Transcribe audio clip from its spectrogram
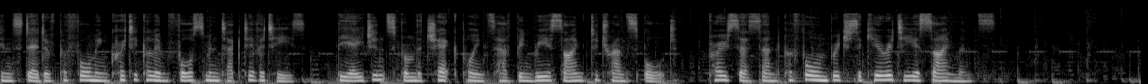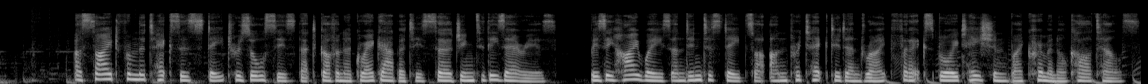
Instead of performing critical enforcement activities, the agents from the checkpoints have been reassigned to transport, process, and perform bridge security assignments. Aside from the Texas state resources that Governor Greg Abbott is surging to these areas, busy highways and interstates are unprotected and ripe for exploitation by criminal cartels.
